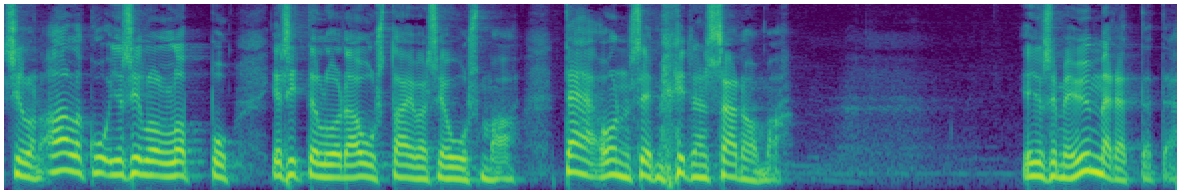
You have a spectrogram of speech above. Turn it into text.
Silloin alku ja silloin loppu ja sitten luodaan uusi taivas ja uusi maa. Tämä on se meidän sanoma. Ja jos emme ymmärrä tätä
